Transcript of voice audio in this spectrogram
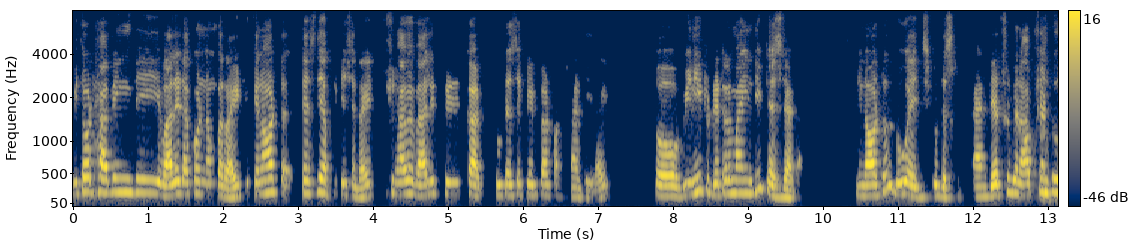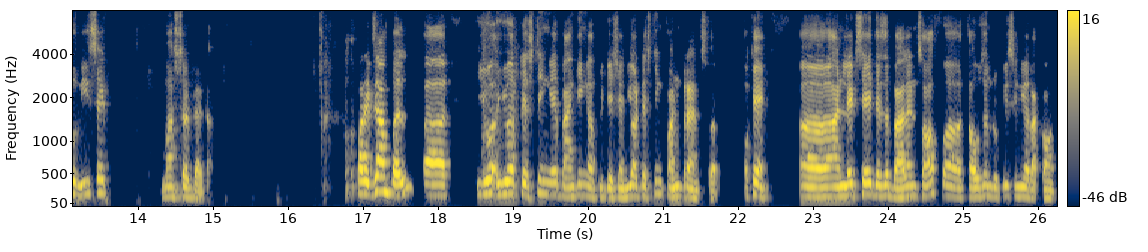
without having the valid account number, right? You cannot test the application, right? You should have a valid credit card to test the credit card functionality, right? So we need to determine the test data in order to do execute the script. And there should be an option to reset master data. For example, uh, you, are, you are testing a banking application. You are testing fund transfer. Okay. Uh, and let's say there's a balance of uh, thousand rupees in your account.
